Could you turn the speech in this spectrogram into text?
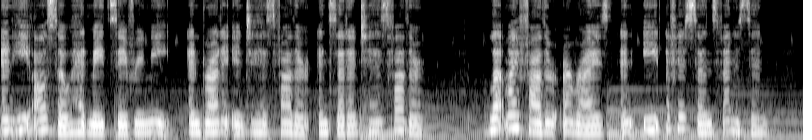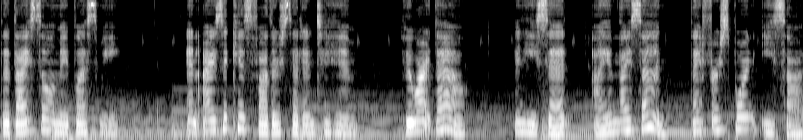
And he also had made savory meat, and brought it into his father, and said unto his father, Let my father arise and eat of his son's venison, that thy soul may bless me. And Isaac his father said unto him, Who art thou? And he said, I am thy son, thy firstborn Esau.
